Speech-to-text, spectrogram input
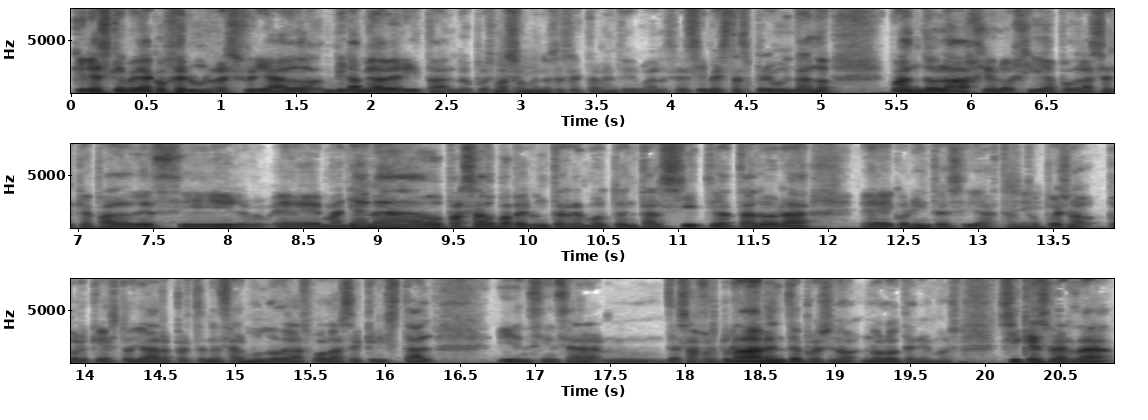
¿crees que me voy a coger un resfriado? Mírame a ver y tal, ¿no? Pues más o menos exactamente igual. O sea, si me estás preguntando preguntando cuándo la geología podrá ser capaz de decir eh, mañana o pasado va a haber un terremoto en tal sitio a tal hora eh, con intensidad tanto. Pues no, porque esto ya pertenece al mundo de las bolas de cristal y en ciencia mm, desafortunadamente pues no, no lo tenemos. Sí que es verdad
